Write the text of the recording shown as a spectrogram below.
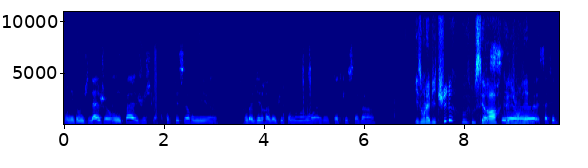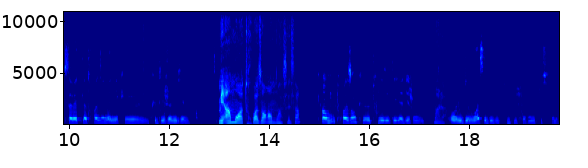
on est dans le village, on n'est pas juste leur professeur, on, est, euh, on va vivre avec eux pendant un mois, donc peut-être que ça va. Ils ont l'habitude ou c'est rare que les gens viennent ça, fait, ça va être la troisième année que, que des jeunes viennent. Mais un mois, trois ans, un mois, c'est ça? Un, Trois ans que tous les étés, il y a des gens. Voilà. Dans les deux mois, c'est des équipes différentes qui se relèvent.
